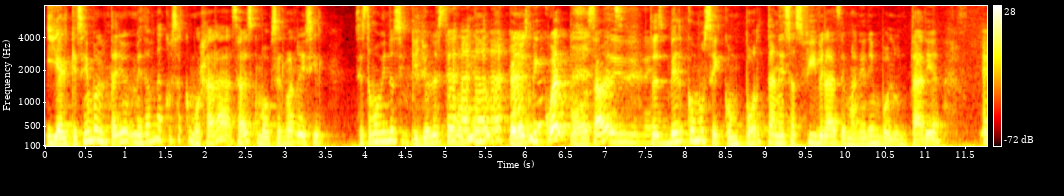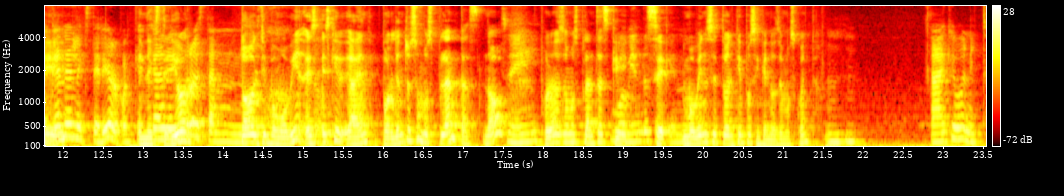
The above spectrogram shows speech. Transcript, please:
Y el que sea involuntario me da una cosa como rara, ¿sabes? Como observarlo y decir se está moviendo sin que yo lo esté moviendo, pero es mi cuerpo, ¿sabes? Entonces, ver cómo se comportan esas fibras de manera involuntaria. Acá en eh, el exterior, porque en el exterior están... todo el tiempo moviendo. Es, es, que por dentro somos plantas, ¿no? Sí. Por dentro somos plantas que, moviéndose, moviéndose todo el tiempo sin que nos demos cuenta. Ay, qué bonito.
